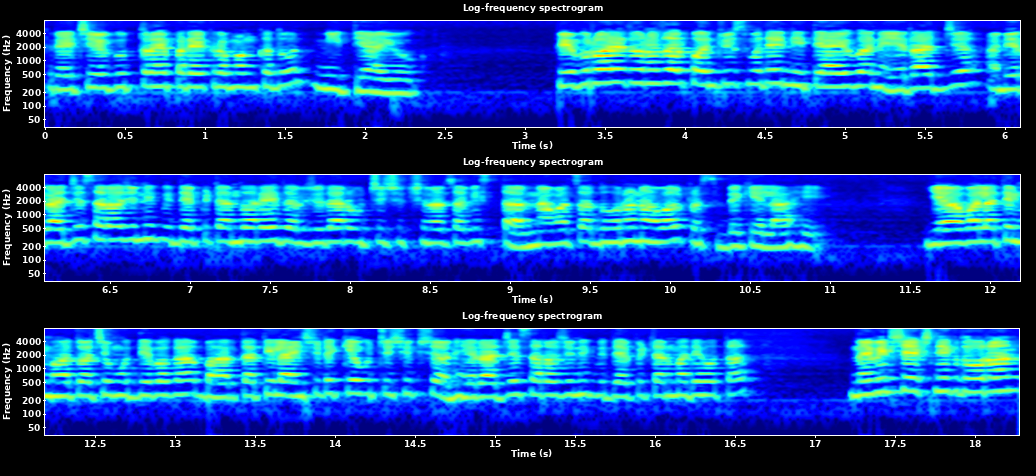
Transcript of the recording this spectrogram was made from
तर याचे योग्य उत्तर आहे पर्याय क्रमांक दोन नीती आयोग. फेब्रुवारी दोन हजार पंचवीसमध्ये नीती आयोगाने राज्य आणि राज्य सार्वजनिक विद्यापीठांद्वारे दर्जेदार उच्च शिक्षणाचा विस्तार नावाचा धोरण अहवाल प्रसिद्ध केला आहे. या अहवालातील महत्त्वाचे मुद्दे बघा. भारतातील ऐंशी टक्के उच्च शिक्षण हे राज्य सार्वजनिक विद्यापीठांमध्ये होतात. नवीन शैक्षणिक धोरण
